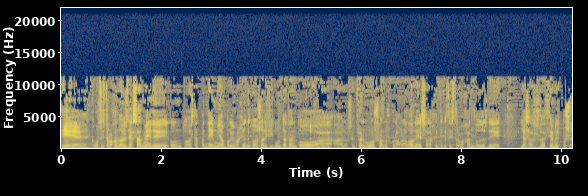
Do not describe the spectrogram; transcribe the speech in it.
Eh, ¿Cómo estáis trabajando desde Asadme de, con toda esta pandemia? Porque me imagino que todo eso dificulta tanto a, los enfermos, a los colaboradores, a la gente que estáis trabajando desde las asociaciones, pues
